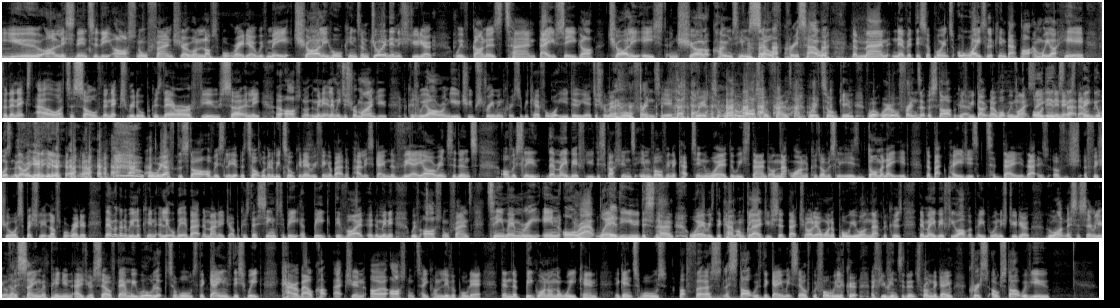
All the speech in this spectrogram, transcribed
You are listening to the Arsenal Fan Show on Love Sport Radio with me, Charlie Hawkins. I'm joined in the studio with Gunners Tan, Dave Seeger, Charlie East, and Sherlock Holmes himself, Chris Howard. The man never disappoints, always looking dapper, and we are here for the next hour to solve the next riddle because there are a few, certainly, at Arsenal at the minute. Let me just remind you, because we are on YouTube streaming, Chris, so be careful what you do, yeah? Just remember, we're all friends here. We're, t- we're all Arsenal fans. We're talking, we're, we're all friends at the start because Yeah. we don't know what we might say Audience, in the next that hour. finger wasn't directed at you. well, we have to start obviously at the top. We're going to be talking everything about the Palace game, the VAR incidents. Obviously, there may be a few discussions involving the captain. Where do we stand on that one? Because obviously, it's dominated the back pages today. That is of uh, for sure, especially at Love Sport Radio. Then we're going to be looking a little bit about the manager because there seems to be a big divide at the minute with Arsenal fans. Team Emery in or mm. out? Where In. do you stand? Where is the camp? I'm glad you said that, Charlie. I want to pull you on that because there may be a few other people in the studio who aren't necessarily of Yep. the same opinion as yourself. Then we will look towards the games this week Carabao Cup action, uh, Arsenal take on Liverpool there, then the big one on the weekend against Wolves. But first, let's start with the game itself before we look at a few incidents from the game. Chris, I'll start with you.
